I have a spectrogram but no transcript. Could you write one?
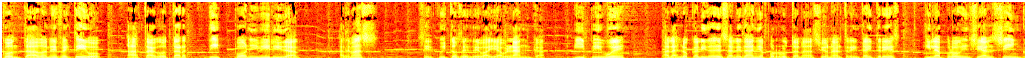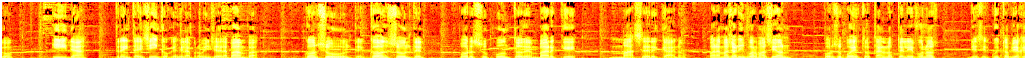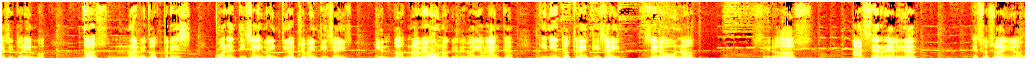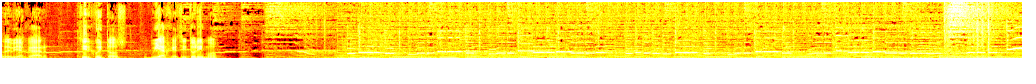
contado en efectivo hasta agotar disponibilidad. Además, circuitos desde Bahía Blanca y Pigüé a las localidades aledañas por Ruta Nacional 33 y la Provincial 5 y la 35 que es de la provincia de La Pampa. Consulten, consulten por su punto de embarque más cercano. Para mayor información, por supuesto, están los teléfonos de Circuitos Viajes y Turismo 2923 462826 y el 291 que es de Bahía Blanca 536 0102. Hacer realidad esos sueños de viajar. Circuitos, viajes y turismo.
